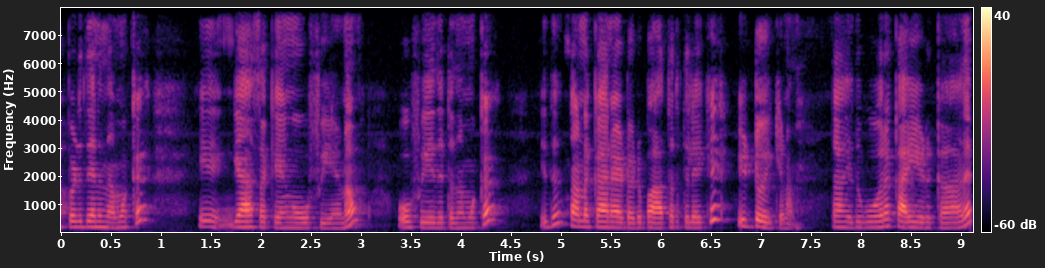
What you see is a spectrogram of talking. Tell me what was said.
അപ്പോഴത്തേനും നമുക്ക് ഈ ഗ്യാസൊക്കെ അങ്ങ് ഓഫ് ചെയ്യണം. ഓഫ് ചെയ്തിട്ട് നമുക്ക് ഇത് തണുക്കാനായിട്ടൊരു പാത്രത്തിലേക്ക് ഇട്ട് വയ്ക്കണം. ഇതുപോലെ കൈ എടുക്കാതെ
